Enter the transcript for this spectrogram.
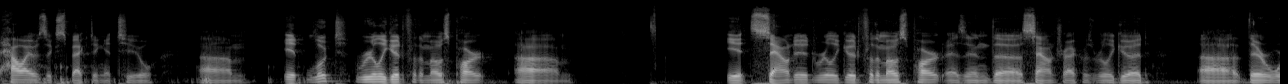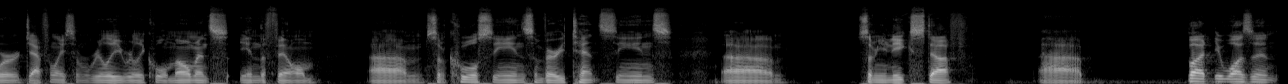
how I was expecting it to. Um, it looked really good for the most part. Um, it sounded really good for the most part, as in the soundtrack was really good. Uh, there were definitely some really, really cool moments in the film. Um, some cool scenes, some very tense scenes, um, some unique stuff. Uh, but it wasn't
